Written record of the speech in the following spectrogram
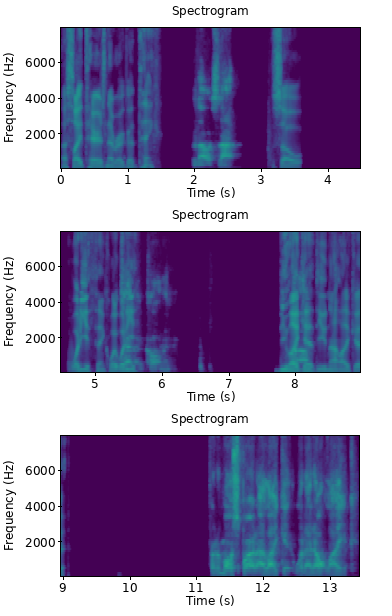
A slight tear is never a good thing. No, it's not. So, what do you think? What What do you Coleman. do? You like Um, it? Do you not like it? For the most part, I like it. What I don't like,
